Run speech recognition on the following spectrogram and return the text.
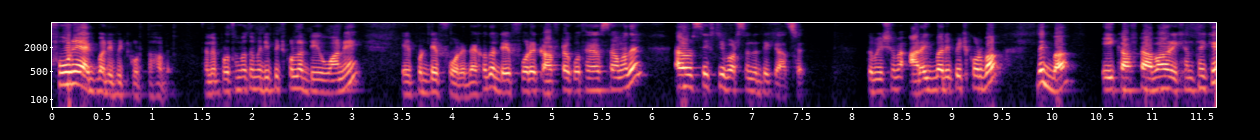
ফোরে একবার রিপিট করতে হবে। তাহলে প্রথমে তুমি রিপিট করলা ডে ওয়ানে এরপর ডে ফোরে দেখো তো ডে ফোরে কার্ভটা কোথায় আছে আমাদের? আর সিক্সটি পার্সেন্টের দিকে আছে। তুমি এই সময় আরেকবার রিপিট করবা। দেখবা, এই কার্ভটা আবার এখান থেকে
